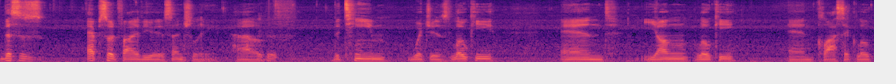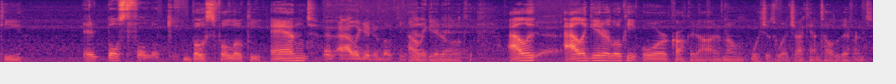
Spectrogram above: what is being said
this is episode five. You essentially have Mhm. the team, which is Loki and young Loki and classic Loki, and boastful Loki. boastful Loki, and An alligator Loki. alligator Alligator. Loki. Alli- Yeah. Alligator Loki or crocodile. I don't know which is which. I can't tell the difference.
